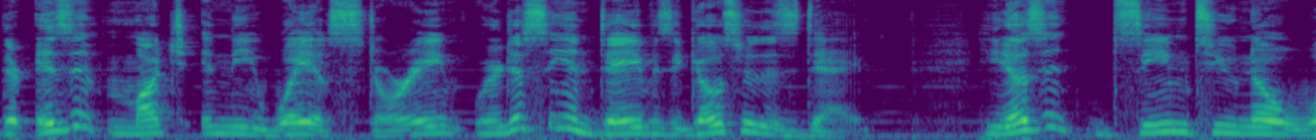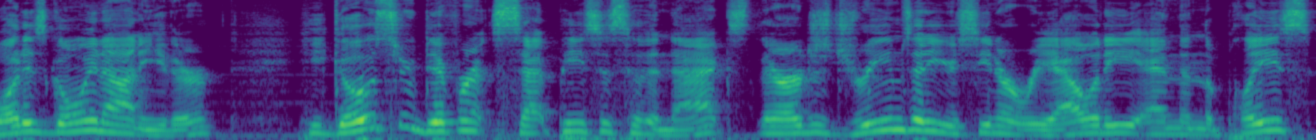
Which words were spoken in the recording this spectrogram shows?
There isn't much in the way of story. We're just seeing Dave as he goes through this day. He doesn't seem to know what is going on either. He goes through different set pieces to the next. There are just dreams that you're seeing are reality, and then the place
